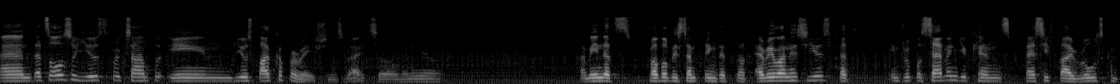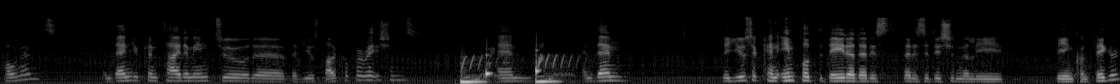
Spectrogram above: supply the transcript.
and that's also used, for example, in views bulk operations, right? So when you I mean, that's probably something that not everyone has used, but in Drupal 7 you can specify rules components, and then you can tie them into the, the views bulk operations. And, and then the user can input the data that is, that is additionally being configured.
